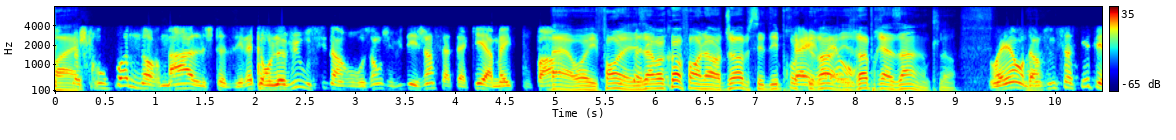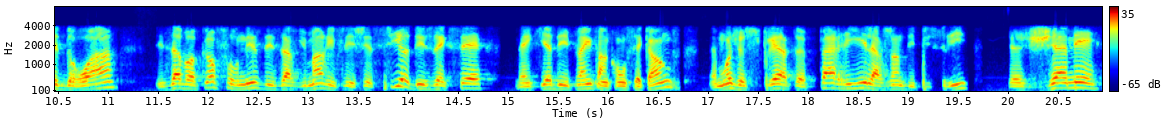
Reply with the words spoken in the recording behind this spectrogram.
Ouais. que je trouve pas normal, je te dirais. Puis on l'a vu aussi dans Roson. J'ai vu des gens s'attaquer à Maître Poupard. Ben oui, ils font, les avocats font leur job. C'est des procureurs. voyons. ils représentent, là. Voyons, dans une société de droit, les avocats fournissent des arguments réfléchis. S'il y a des excès, ben, qu'il y a des plaintes en conséquence, ben, moi, je suis prêt à te parier l'argent d'épicerie que jamais,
